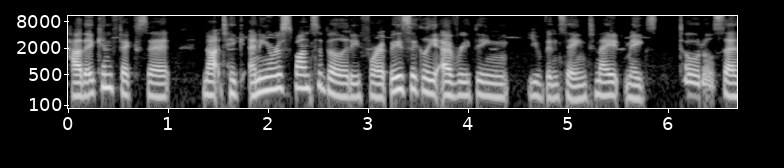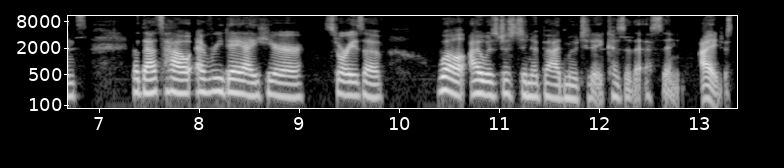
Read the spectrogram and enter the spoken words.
how they can fix it, not take any responsibility for it. Basically everything you've been saying tonight makes total sense. But that's how every day I hear stories of well, I was just in a bad mood today because of this. And I just,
